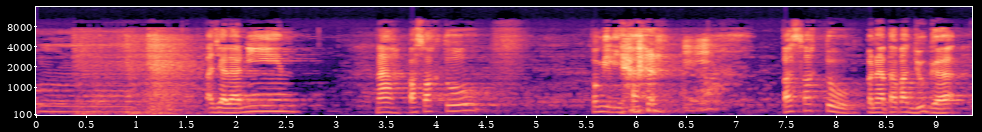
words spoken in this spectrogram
hmm, tak jalanin. Nah pas waktu pemilihan, pas waktu penetapan juga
